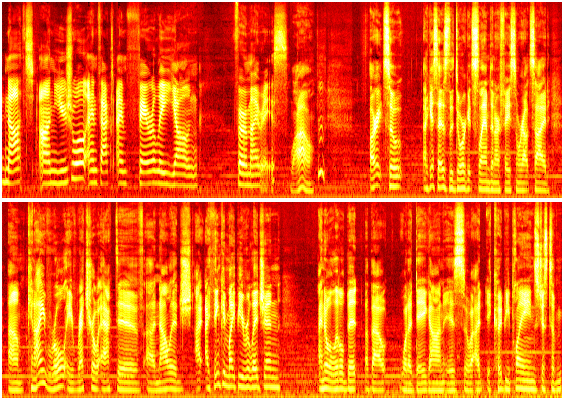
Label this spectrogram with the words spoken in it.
not unusual in fact i'm fairly young for my race Wow. All right, so I guess as the door gets slammed in our face and we're outside, um, can I roll a retroactive uh, knowledge? I, I think it might be religion. I know a little bit about what a Dagon is, so I, it could be planes, just to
